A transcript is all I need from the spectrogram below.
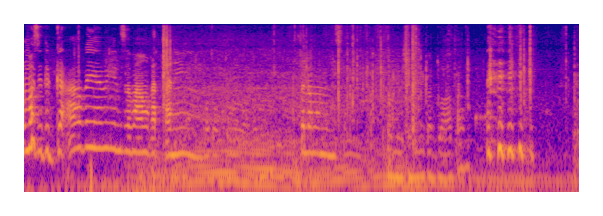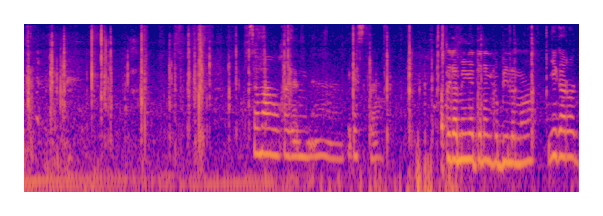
Masitag ka, ah, Amin. Sama akong katanin. Matutulog. Ito lang sa... Pag-isip ni kantuatan. Sama ko kagami na. Tigas ka. Ate kami nga ito ng kabila mo. Di ka rod.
